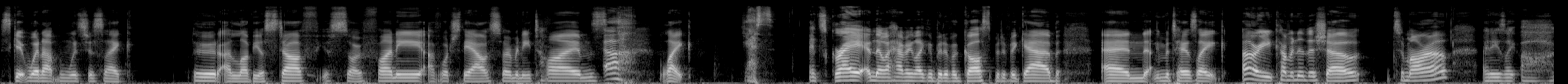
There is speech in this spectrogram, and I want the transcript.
Skip went up and was just like, dude, I love your stuff. You're so funny. I've watched the hour so many times. Like, Yes. It's great. And they were having like a bit of a goss, bit of a gab. And Mateo's like, oh, are you coming to the show tomorrow? And he's like, oh,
